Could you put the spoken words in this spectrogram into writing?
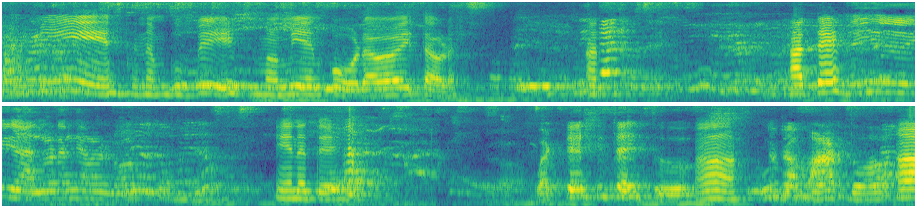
ಮಮ್ಮಿ ನಮ್ಮ ಗುಬ್ಬಿ ಮಮ್ಮಿ ಅನ್ಕೋ ಓಡಾಯ್ತಾವಳೆ ಅತ್ತೆ? ಏನತ್ತೆ? ಹೊಟ್ಟೆ ಹಸಿತಾಯ್ತು ಹಾ. ಊಟ ಮಾಡ್ದು. ಹಾ.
